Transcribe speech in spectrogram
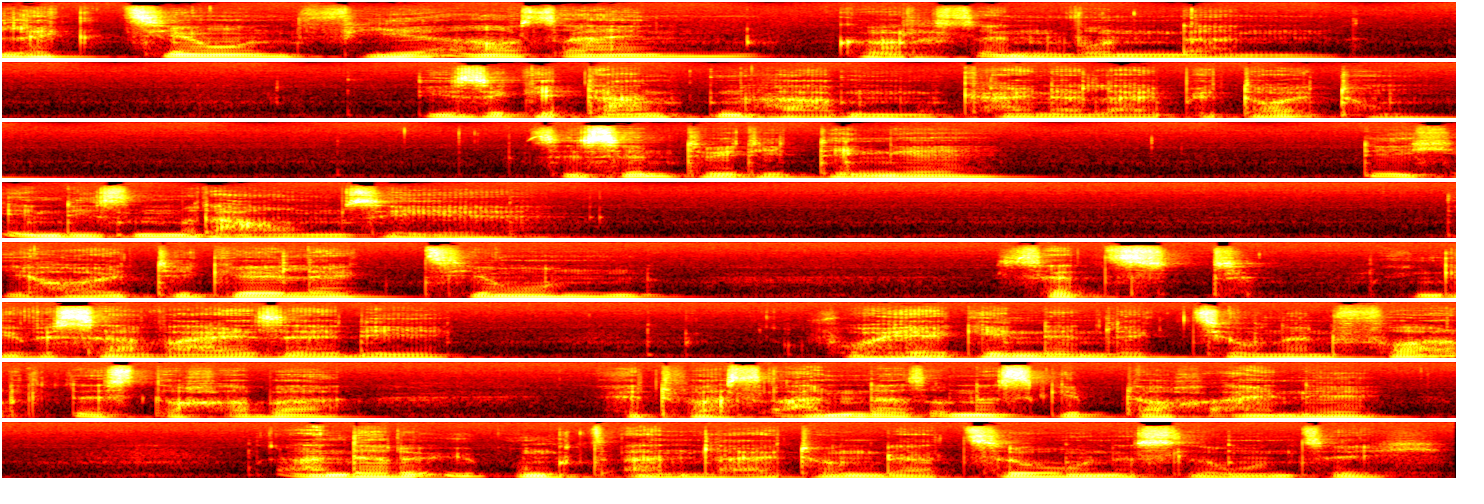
Lektion 4 aus ein Kurs in Wundern. Diese Gedanken haben keinerlei Bedeutung. Sie sind wie die Dinge, die ich in diesem Raum sehe. Die heutige Lektion setzt in gewisser Weise die vorhergehenden Lektionen fort, ist doch aber etwas anders und es gibt auch eine andere Übungsanleitung dazu und es lohnt sich,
